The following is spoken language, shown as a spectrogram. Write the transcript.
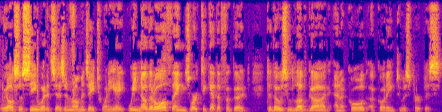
We also see what it says in Romans 8:28. We know that all things work together for good to those who love God and are called according to his purpose.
